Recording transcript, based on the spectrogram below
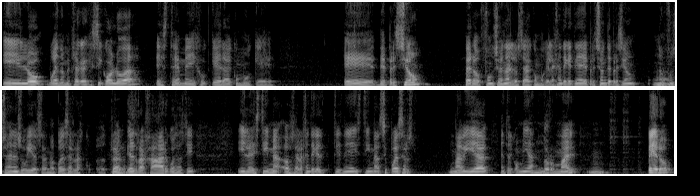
y luego bueno mi flaca que es psicóloga este me dijo que era como que eh, depresión pero funcional o sea como que la gente que tiene depresión depresión no Ajá. funciona en su vida o sea no puede hacer las co- Claro. ir a trabajar cosas así y la estima o sea la gente que tiene estima sí puede hacer una vida entre comillas normal Mm. pero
